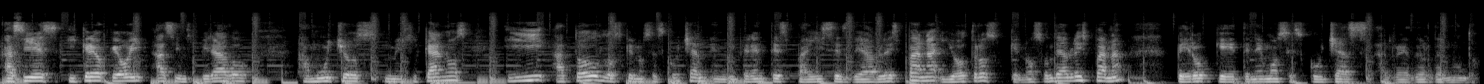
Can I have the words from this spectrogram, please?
Así es, y creo que hoy has inspirado a muchos mexicanos y a todos los que nos escuchan en diferentes países de habla hispana y otros que no son de habla hispana, pero que tenemos escuchas alrededor del mundo.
